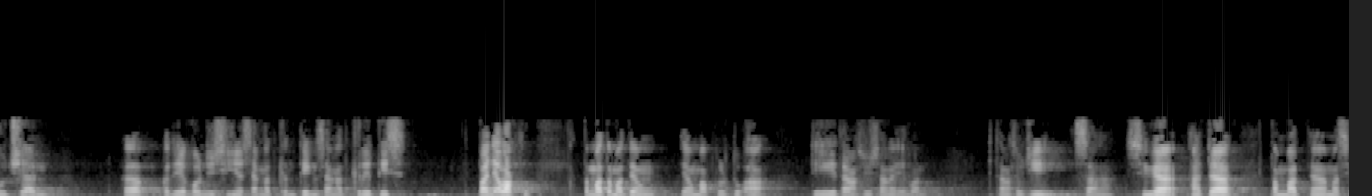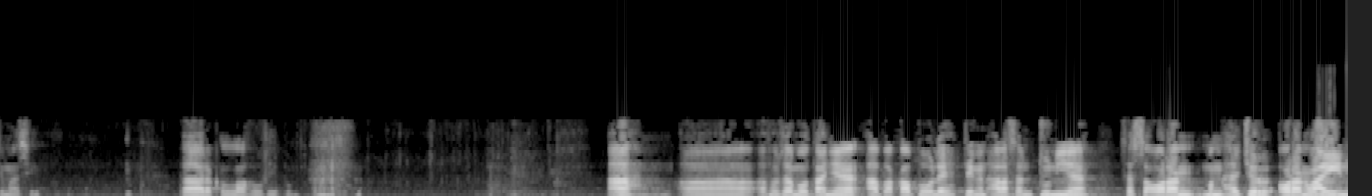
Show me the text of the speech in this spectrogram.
hujan, uh, ketika kondisinya sangat genting, sangat kritis. Banyak waktu. Tempat-tempat yang yang makbul doa di tanah suci sana Ikhwan. Di tanah suci sana. Sehingga ada tempatnya masing-masing. Barakallahu fikum. Ah, uh, saya mau tanya, apakah boleh dengan alasan dunia seseorang menghajar orang lain?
